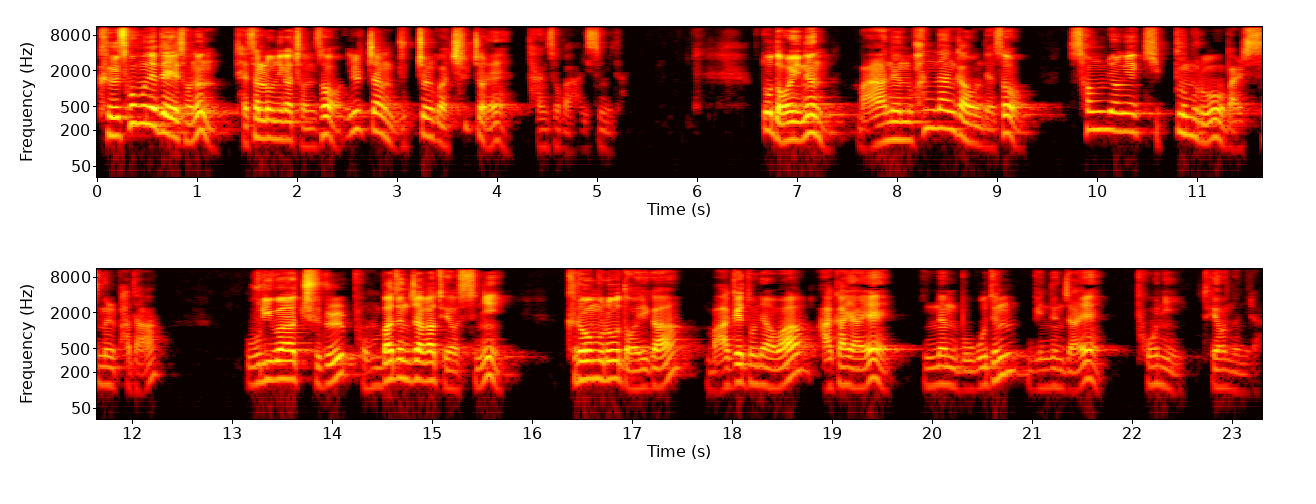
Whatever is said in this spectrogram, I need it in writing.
그 소문에 대해서는 데살로니가 전서 1장 6절과 7절에 단서가 있습니다. 또 너희는 많은 환난 가운데서 성령의 기쁨으로 말씀을 받아 우리와 주를 본받은 자가 되었으니 그러므로 너희가 마게도냐와 아가야에 있는 모든 믿는 자의 본이 되었느니라.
